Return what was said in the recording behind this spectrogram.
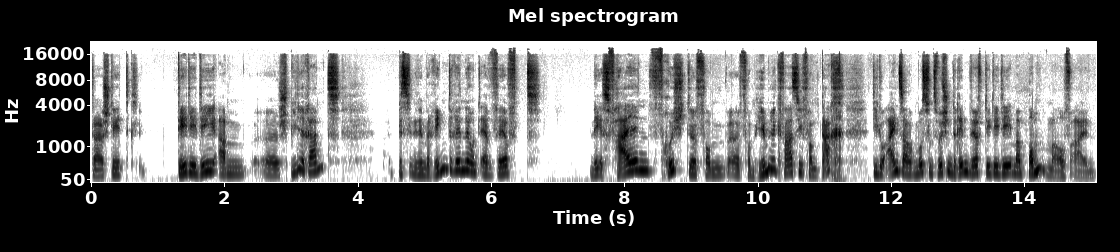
Da steht DDD am äh, Spielrand, bisschen in dem Ring drinne und er wirft, nee, es fallen Früchte vom, äh, vom Himmel quasi, vom Dach, die du einsaugen musst und zwischendrin wirft DDD immer Bomben auf einen.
